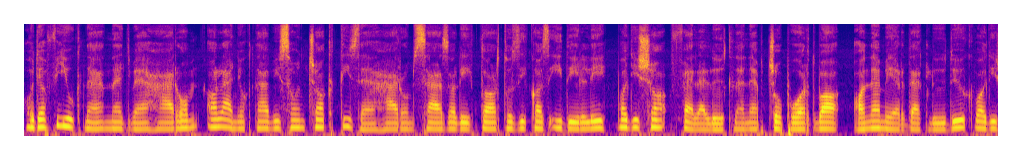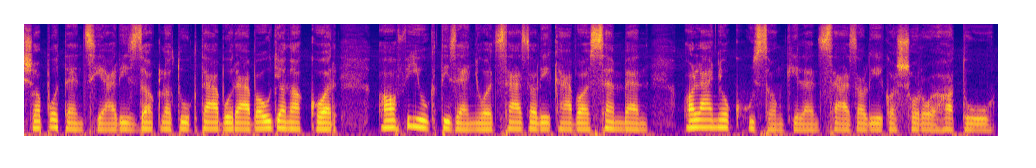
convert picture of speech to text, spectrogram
hogy a fiúknál 43, a lányoknál viszont csak 13 százalék tartozik az idilli, vagyis a felelőtlenebb csoportba, a nem érdeklődők, vagyis a potenciális szociális zaklatók táborába ugyanakkor a fiúk 18%-ával szemben a lányok 29%-a sorolható.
